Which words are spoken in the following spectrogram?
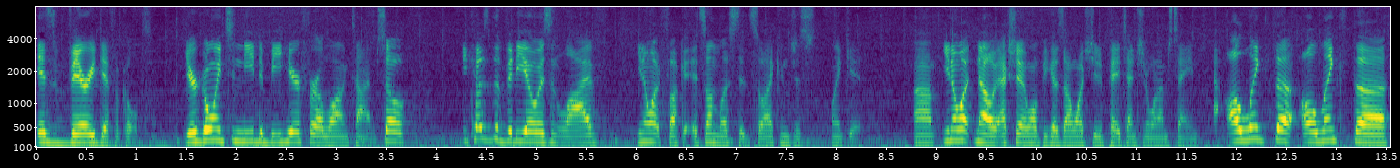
is very difficult. You're going to need to be here for a long time. So, because the video isn't live, you know what? Fuck it. It's unlisted, so I can just link it. Um, you know what? No, actually, I won't because I want you to pay attention to what I'm saying. I'll link the. I'll link the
